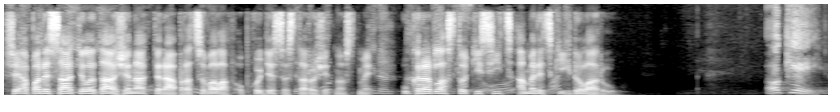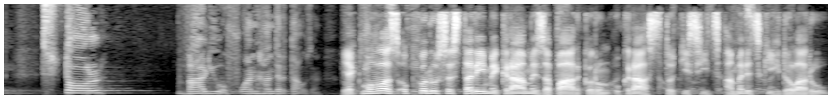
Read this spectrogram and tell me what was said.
53-letá žena, která pracovala v obchodě se starožitnostmi, ukradla 100 tisíc amerických dolarů. Jak mohla z obchodu se starými krámy za pár korun ukrást 100 tisíc amerických dolarů?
